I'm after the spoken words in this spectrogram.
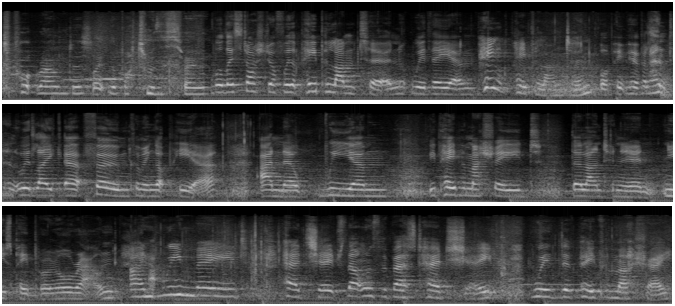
to put round as like the bottom of the throne. Well, they started off with a paper lantern with a um, pink paper lantern, or pink paper lantern with like uh, foam coming up here, and uh, we um, we paper mached the lantern in newspaper and all round. And we made head shapes. That was the best head shape with the paper mache.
